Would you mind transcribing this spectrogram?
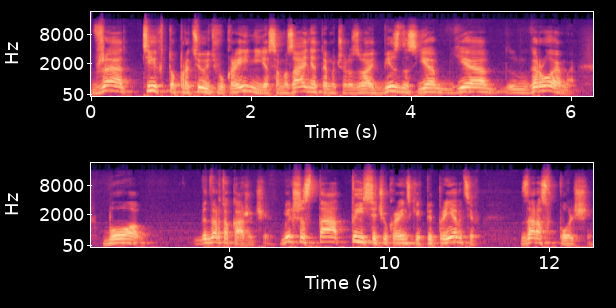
Вже ті, хто працюють в Україні, є самозайнятими чи розвивають бізнес, є, є героями. Бо, відверто кажучи, більше 100 тисяч українських підприємців зараз в Польщі.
